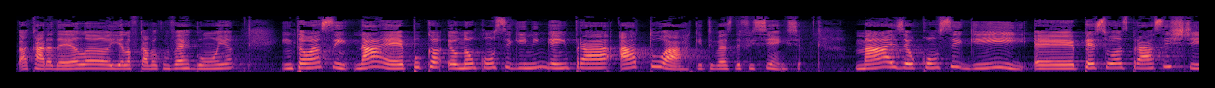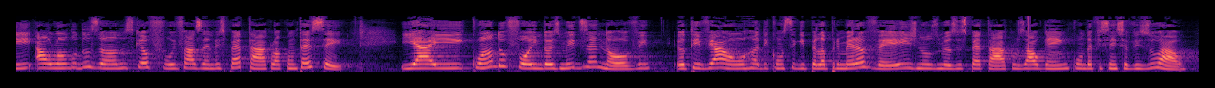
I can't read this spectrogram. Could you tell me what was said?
a cara dela e ela ficava com vergonha. Então, assim, na época eu não consegui ninguém para atuar que tivesse deficiência. Mas eu consegui é, pessoas para assistir ao longo dos anos que eu fui fazendo o espetáculo acontecer. E aí, quando foi em 2019, eu tive a honra de conseguir pela primeira vez nos meus espetáculos alguém com deficiência visual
